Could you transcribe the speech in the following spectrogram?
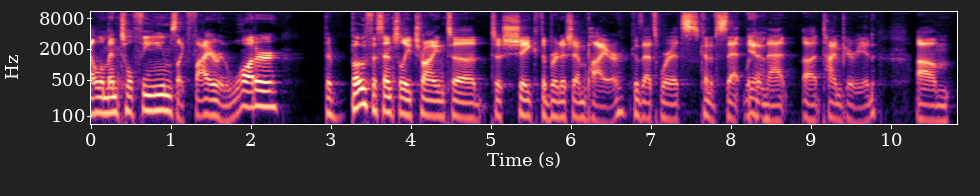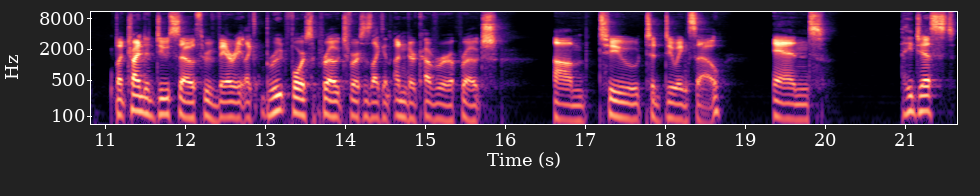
elemental themes like fire and water. They're both essentially trying to to shake the British Empire because that's where it's kind of set within Yeah. that uh, time period. Um, but trying to do so through very like brute force approach versus like an undercover approach um, to to doing so, and they just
